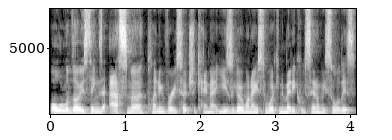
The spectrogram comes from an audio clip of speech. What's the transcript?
all of those things, asthma, plenty of research that came out years ago when I used to work in a medical center, we saw this.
